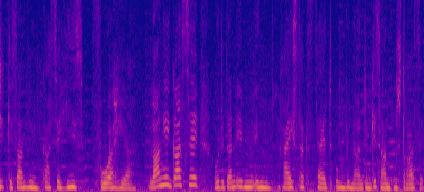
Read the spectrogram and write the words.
Die Gesandtengasse hieß vorher Lange Gasse, wurde dann eben in Reichstagszeit umbenannt in Gesandtenstraße.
